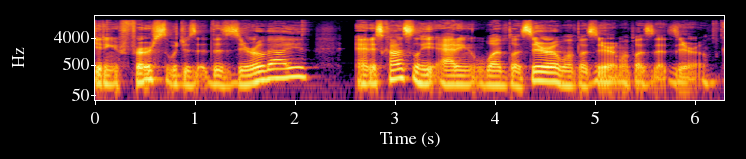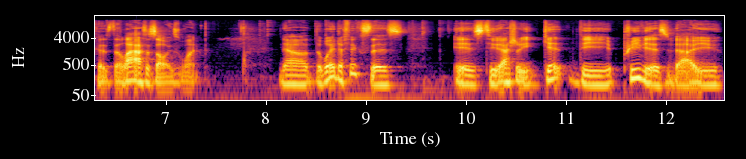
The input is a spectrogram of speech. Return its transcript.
getting first, which is the zero value, And it's constantly adding 1 plus 0, 1 plus 0, 1 plus 0, because the last is always 1. Now, the way to fix this is to actually get the previous value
